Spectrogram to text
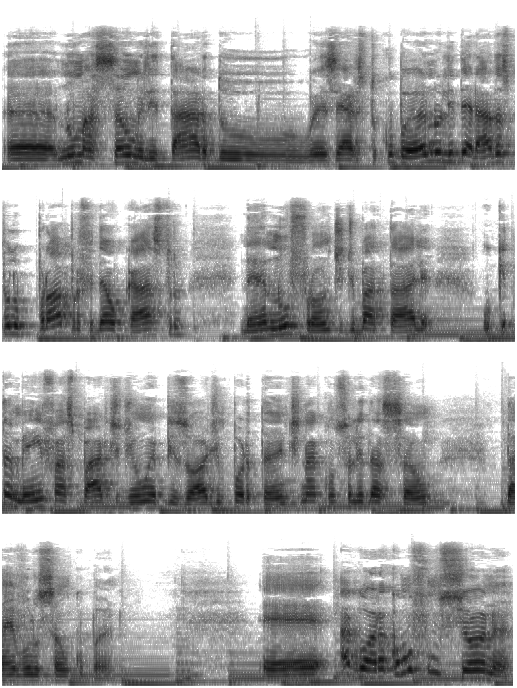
uh, numa ação militar do exército cubano, lideradas pelo próprio Fidel Castro, né, no fronte de batalha, o que também faz parte de um episódio importante na consolidação da Revolução Cubana. É, agora, como funciona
